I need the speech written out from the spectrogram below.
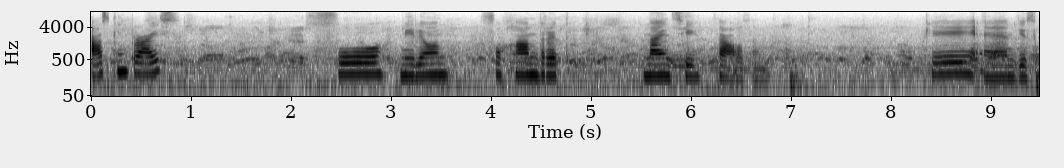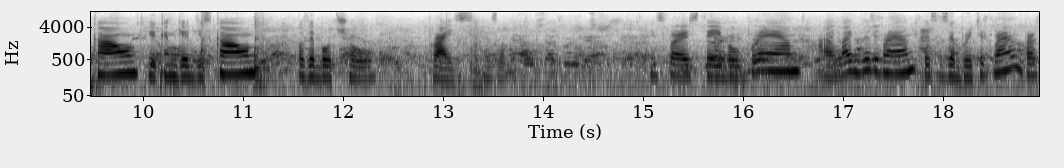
asking price four million four hundred ninety thousand. Okay, and discount you can get discount for the boat show price as well. It's very stable brand. I like this brand. This is a British brand, but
